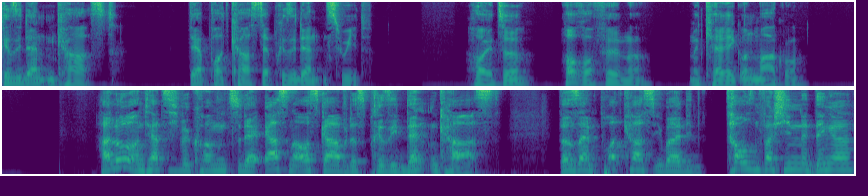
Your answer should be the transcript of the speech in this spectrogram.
Präsidentencast, der Podcast der Präsidentensuite. Heute Horrorfilme mit Kerik und Marco. Hallo und herzlich willkommen zu der ersten Ausgabe des Präsidentencast. Das ist ein Podcast über die tausend verschiedene Dinge,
